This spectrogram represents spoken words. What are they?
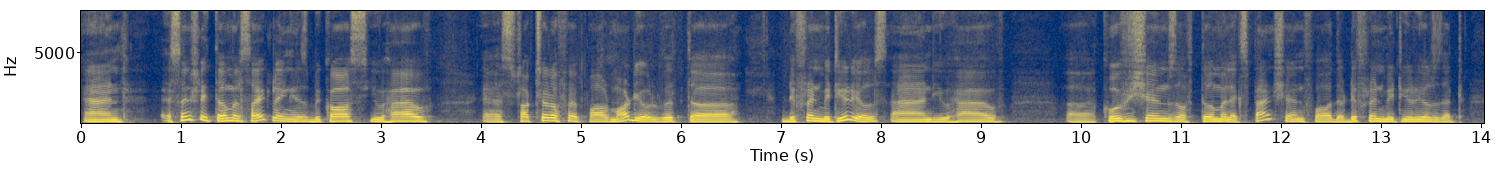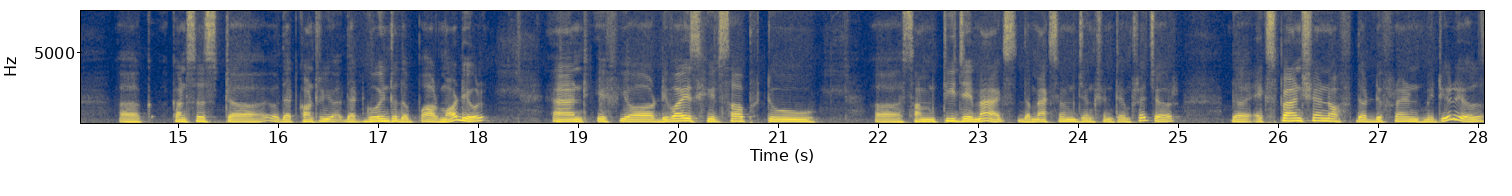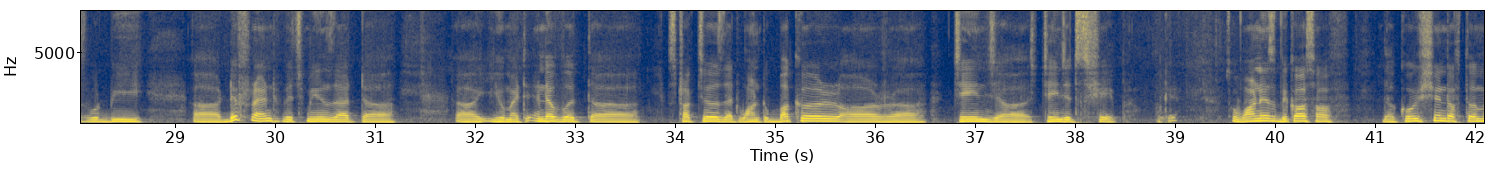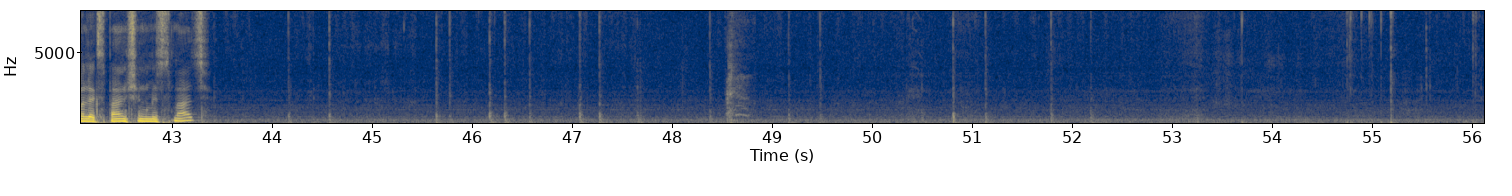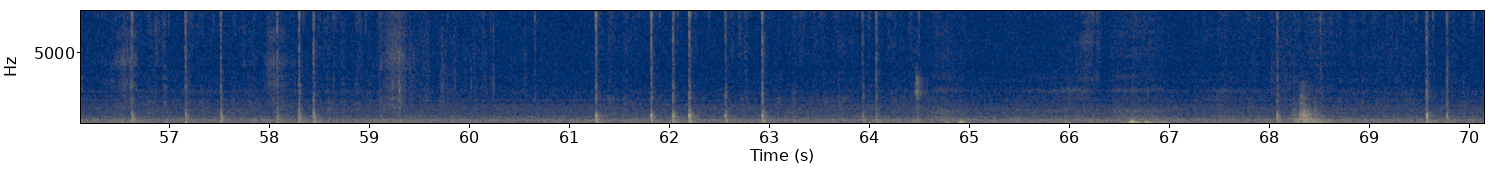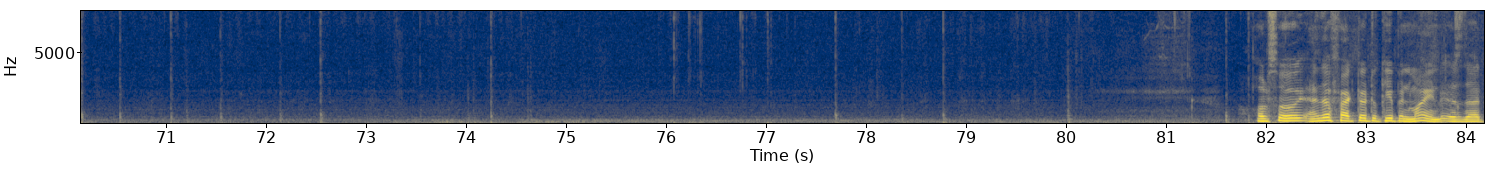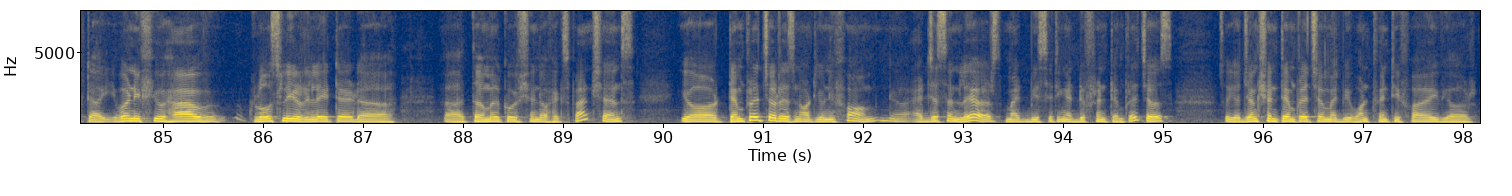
And essentially thermal cycling is because you have a structure of a power module with uh, different materials and you have uh, coefficients of thermal expansion for the different materials that uh, consist uh, that contribute that go into the power module. And if your device heats up to uh, some Tj max the maximum junction temperature the expansion of the different materials would be uh, different which means that you might end up with structures that want to buckle or uh, change uh, change its shape. Okay. So, one is because of the coefficient of thermal expansion mismatch Also another factor to keep in mind is that uh, even if you have closely related uh, uh, thermal coefficient of expansions, your temperature is not uniform. Know, adjacent layers might be sitting at different temperatures. So, your junction temperature might be 125, your,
